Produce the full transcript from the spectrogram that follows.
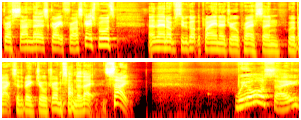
Brush sander, it's great for our sketchboards. And then obviously we've got the planer drill press and we're back to the big dual drum sander there. So, we also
